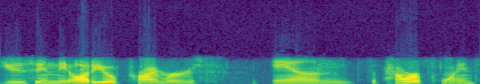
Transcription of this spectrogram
using the audio primers and the PowerPoints,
